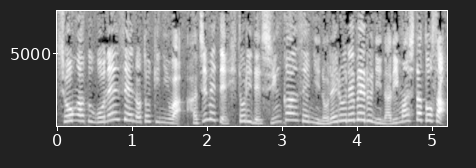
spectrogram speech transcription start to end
小学5年生の時には初めて一人で新幹線に乗れるレベルになりましたとさ。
